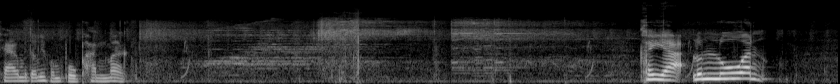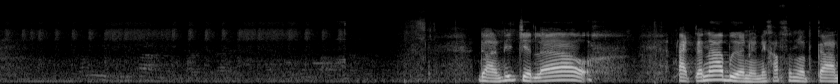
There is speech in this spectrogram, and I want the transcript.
ช้างเป็นตัวที่ผมผูกพันมาก ขยะล้วนๆด่านที่เจ็ดแล้ว อาจจะน่าเบื่อหน่อยนะครับสำหรับการ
